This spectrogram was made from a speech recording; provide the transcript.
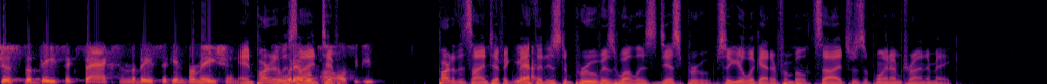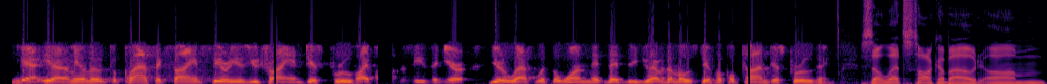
just the basic facts and the basic information. And part of so the scientific people, part of the scientific yeah. method is to prove as well as disprove. So you look at it from both sides. Was the point I'm trying to make? Yeah, yeah. I mean, the, the classic science theory is you try and disprove hypotheses, and you're you're left with the one that, that you have the most difficult time disproving. So let's talk about um,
